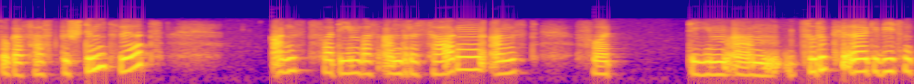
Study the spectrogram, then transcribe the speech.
sogar fast bestimmt wird. Angst vor dem, was andere sagen, Angst vor dem ähm, zurückgewiesen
